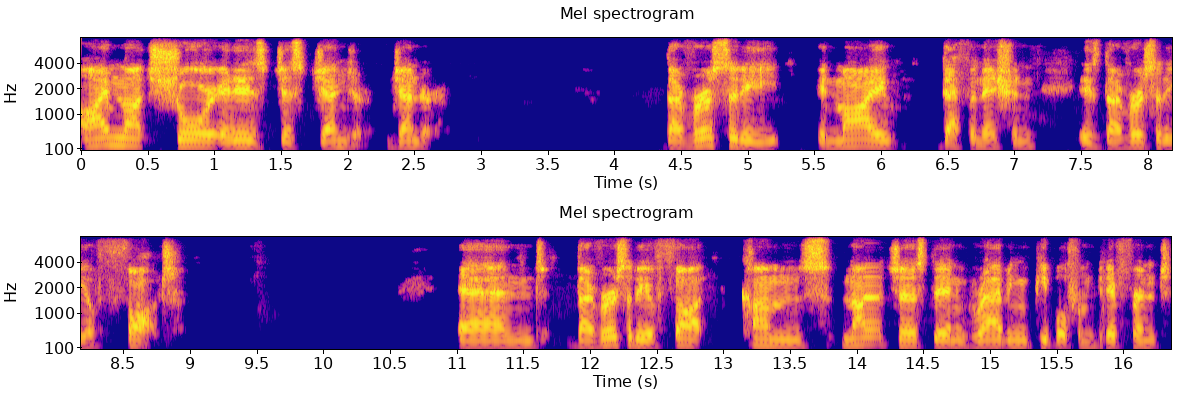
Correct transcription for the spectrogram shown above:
I'm not sure it is just gender. Gender. Diversity, in my definition, is diversity of thought. And diversity of thought comes not just in grabbing people from different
